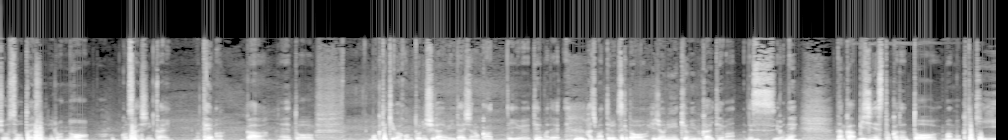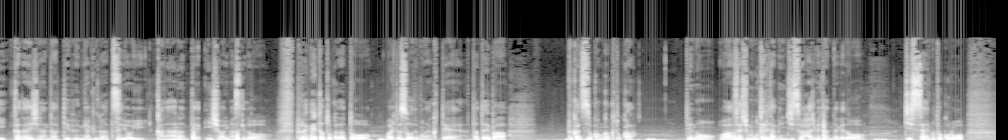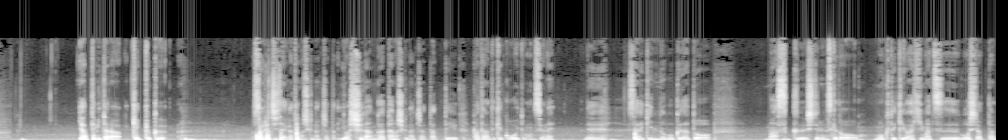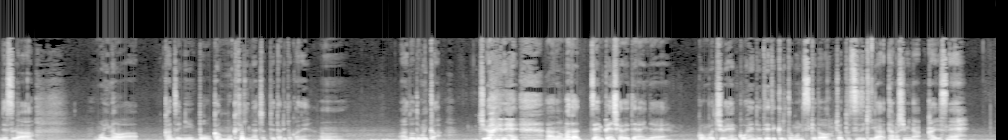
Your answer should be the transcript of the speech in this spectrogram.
超相対性理論のこの最新回のテーマが、えーと、目的は本当に手段より大事なのかっていうテーマで始まってるんですけど非常に興味深いテーマですよね。なんかビジネスとかだと、まあ、目的が大事なんだっていう文脈が強いかななんて印象ありますけどプライベートとかだと割とそうでもなくて例えば部活とか音楽とかっていうのは最初モテるために実は始めたんだけど実際のところやってみたら結局それ自体が楽しくなっちゃった。要は手段が楽しくなっちゃったっていうパターンって結構多いと思うんですよね。で最近の僕だとマスクしてるんですけど目的は飛沫防止だったんですがもう今は完全に防寒目的になっちゃってたりとかね。うん。あどうでもいいか。ちゅうわけで あのまだ前編しか出てないんで今後中編後編で出てくると思うんですけどちょっと続きが楽しみな回ですね。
